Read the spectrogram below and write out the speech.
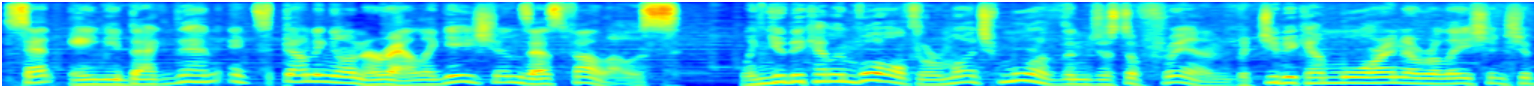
said Amy back then, expounding on her allegations as follows. When you become involved or much more than just a friend, but you become more in a relationship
